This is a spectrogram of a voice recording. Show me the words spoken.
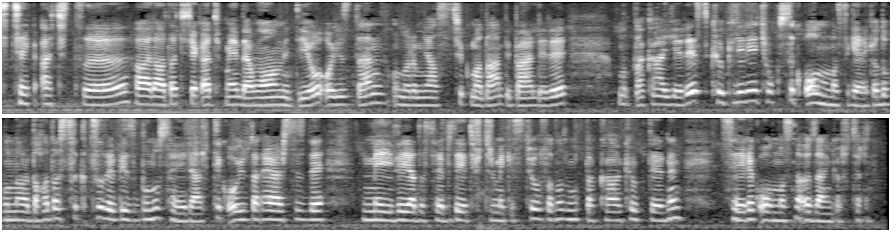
çiçek açtı. Hala da çiçek açmaya devam ediyor. O yüzden umarım yaz çıkmadan biberleri mutlaka yeriz. Kökleri çok sık olmaması gerekiyordu. Bunlar daha da sıktı ve biz bunu seyrelttik. O yüzden eğer siz de meyve ya da sebze yetiştirmek istiyorsanız mutlaka köklerinin seyrek olmasına özen gösterin.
